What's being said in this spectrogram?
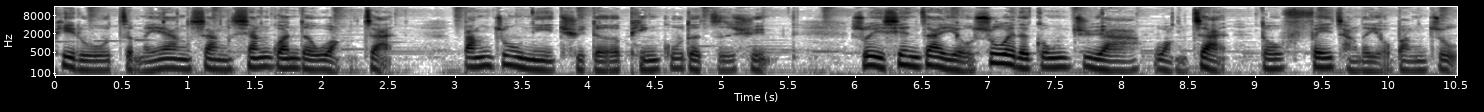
譬如怎么样上相关的网站，帮助你取得评估的资讯。所以现在有数位的工具啊，网站都非常的有帮助，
